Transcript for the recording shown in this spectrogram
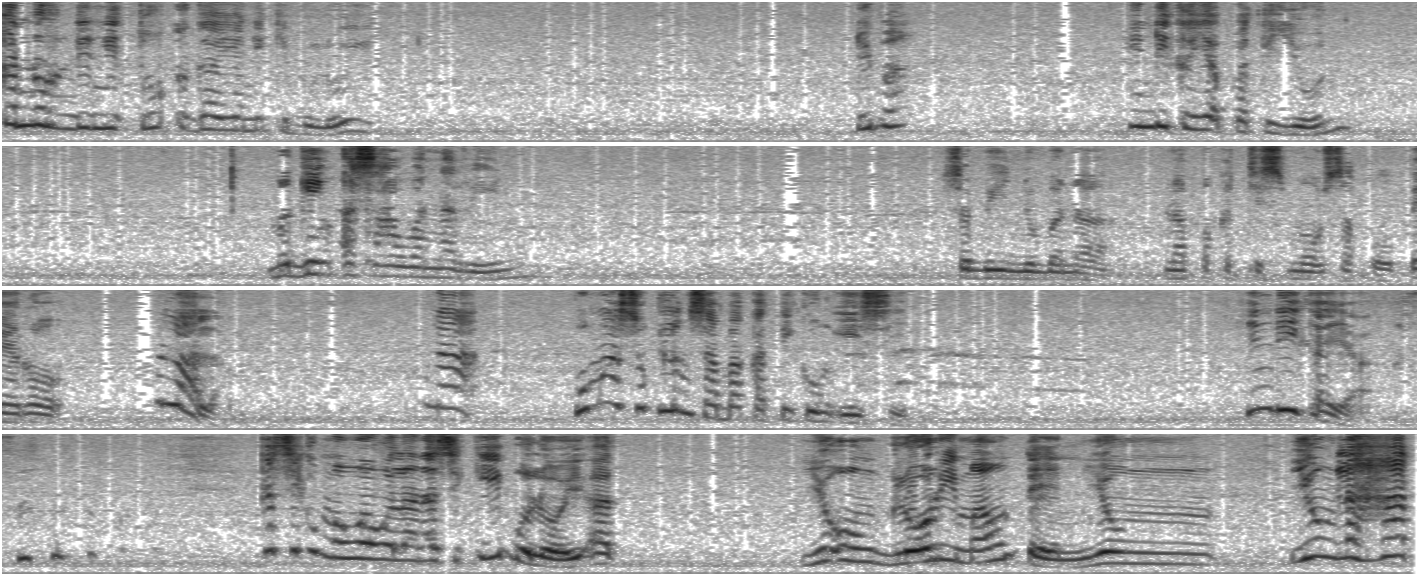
Kanor din ito, kagaya ni Kibuloy. Di ba? Hindi kaya pati yun? Maging asawa na rin? Sabihin nyo ba na napaka-chismos ako, pero wala lang. Na pumasok lang sa Makati kong isip. Hindi kaya. Kasi kung mawawala na si Kibuloy at yung Glory Mountain, yung yung lahat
